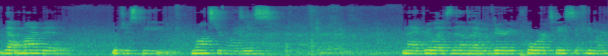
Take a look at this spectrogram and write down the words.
that my bit would just be monster noises and I realized then that I have a very poor taste of humor.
